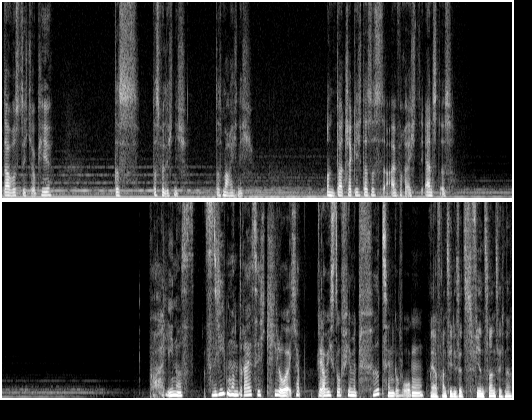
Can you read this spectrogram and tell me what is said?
da wusste ich, okay, das, das will ich nicht. Das mache ich nicht. Und da checke ich, dass es einfach echt ernst ist. Boah, Linus, 37 Kilo. Ich habe, glaube ich, so viel mit 14 gewogen. Ja, Franzi, die ist jetzt 24, ne?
